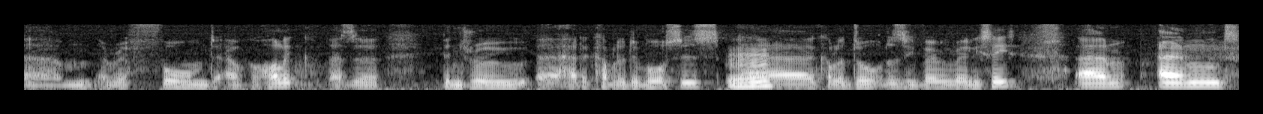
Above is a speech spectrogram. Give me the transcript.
um, a reformed alcoholic. Has a been through, uh, had a couple of divorces, uh, a couple of daughters he very rarely sees, um, and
